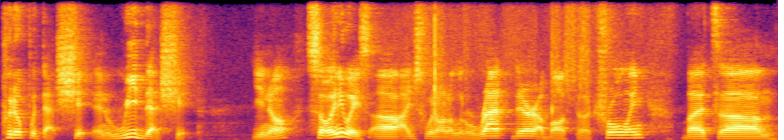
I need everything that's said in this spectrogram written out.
put up with that shit and read that shit. you know? So anyways, uh, I just went on a little rant there about uh, trolling, but um,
